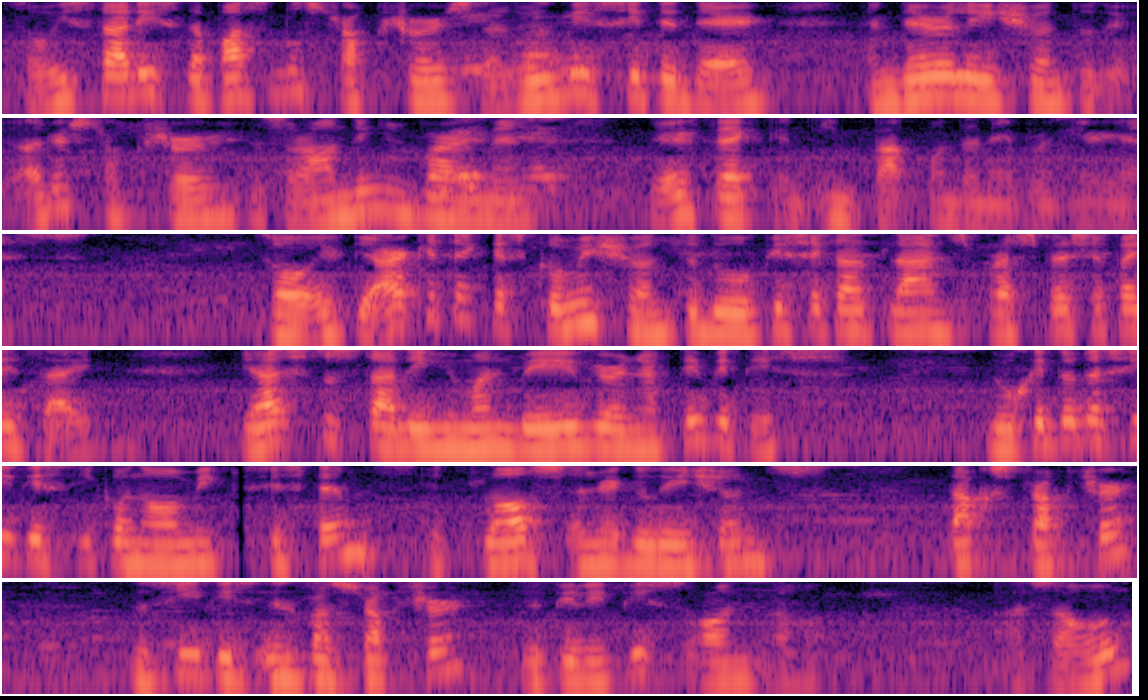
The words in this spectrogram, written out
So he studies the possible structures that will be seated there and their relation to the other structure, the surrounding environment, their effect and impact on the neighboring areas. So if the architect is commissioned to do physical plans for a specified site, he has to study human behavior and activities, look into the city's economic systems, its laws and regulations, tax structure, the city's infrastructure, utilities on uh, as a whole,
